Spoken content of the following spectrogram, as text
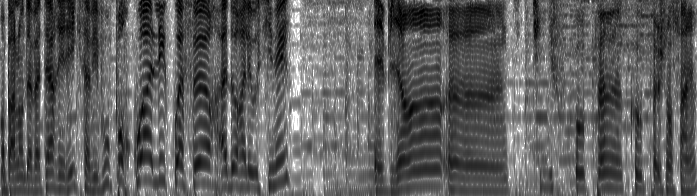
En parlant d'avatar, Eric, savez-vous pourquoi les coiffeurs adorent aller au ciné? Eh bien, euh, Tiff, Coupe, Coupe, je n'en sais rien.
